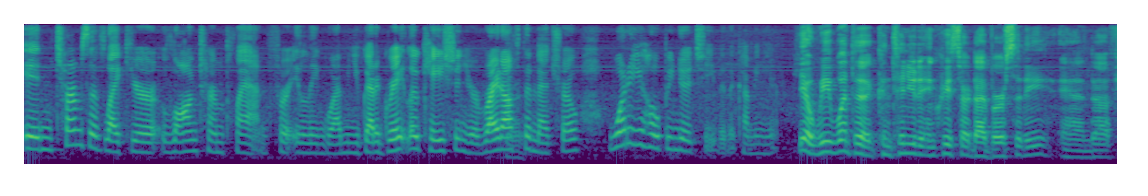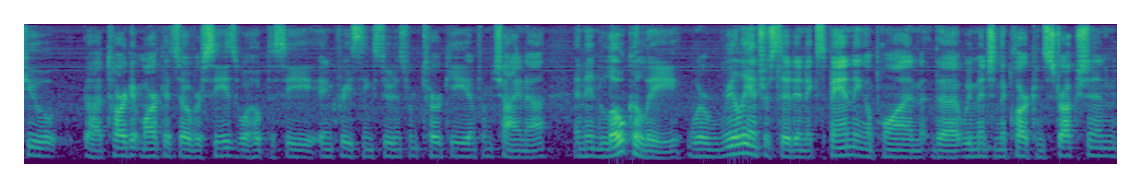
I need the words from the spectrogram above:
in terms of like your long-term plan for Inlingua, I mean, you've got a great location, you're right off the metro. What are you hoping to achieve in the coming year? Yeah, we want to continue to increase our diversity and a few uh, target markets overseas. We'll hope to see increasing students from Turkey and from China. And then locally, we're really interested in expanding upon the, we mentioned the Clark Construction,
